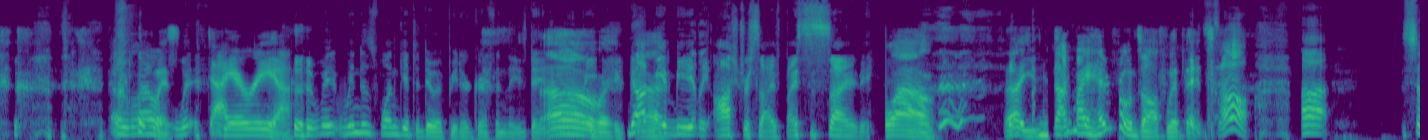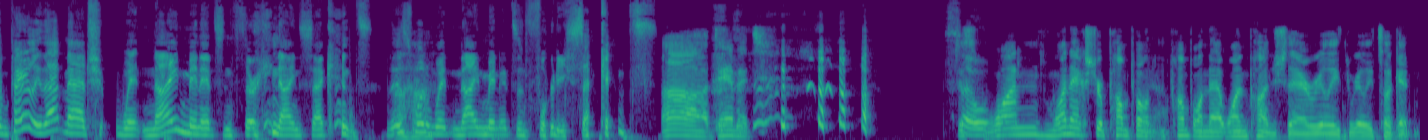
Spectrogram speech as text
Hey, Lois, Wait. diarrhea. when, when does one get to do it, Peter Griffin, these days? Oh not be, not be immediately ostracized by society. Wow. Uh, you knocked my headphones off with it. Oh, uh, so apparently that match went nine minutes and thirty nine seconds. This Uh-huh. one went nine minutes and forty seconds. Ah, damn it. Just So- one one extra pump on pump on that one punch there really really took it.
